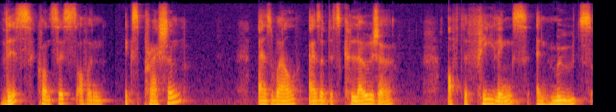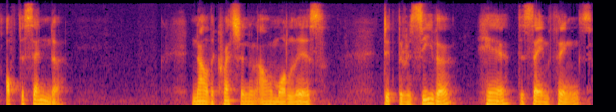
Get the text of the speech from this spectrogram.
This consists of an expression as well as a disclosure of the feelings and moods of the sender. Now the question in our model is, did the receiver hear the same things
